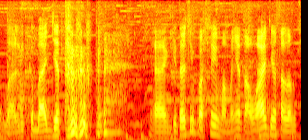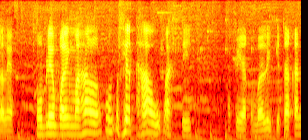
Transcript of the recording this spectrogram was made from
kembali ke budget. Ya kita sih pasti mamanya tahu aja kalau misalnya mobil yang paling mahal pun dia tahu pasti. Tapi ya kembali kita kan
